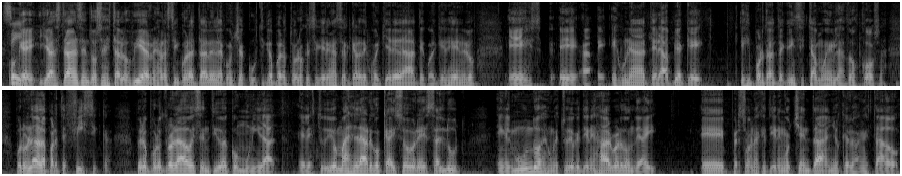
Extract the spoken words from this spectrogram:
Sí. Ok, ya están entonces está los viernes a las 5 de la tarde en la concha acústica para todos los que se quieran acercar de cualquier edad, de cualquier género. Es, eh, eh, es una terapia que es importante que insistamos en las dos cosas. Por un lado la parte física, pero por otro lado el sentido de comunidad. El estudio más largo que hay sobre salud en el mundo es un estudio que tiene Harvard donde hay eh, personas que tienen 80 años que los han estado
